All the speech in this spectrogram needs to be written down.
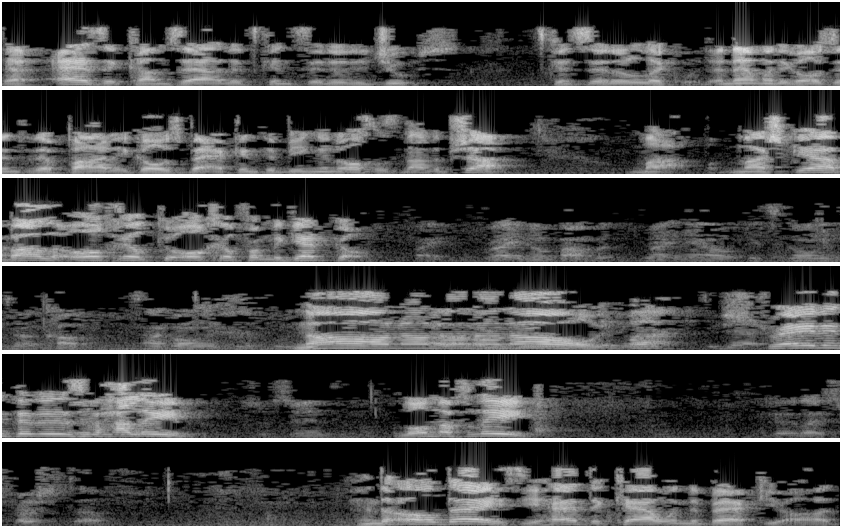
that as it comes out, it's considered a juice. It's considered a liquid, and then when it goes into the pot, it goes back into being an ochel. It's not a pshat. Mashkea bala ochel ke ochel from the get go. Right, right, no problem. But right now, it's going into a cup. It's not going into the food. No, no, no, no, no. Straight into the rizab halib. Lo maflig. Okay, nice fresh stuff. In the old days, you had the cow in the backyard.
